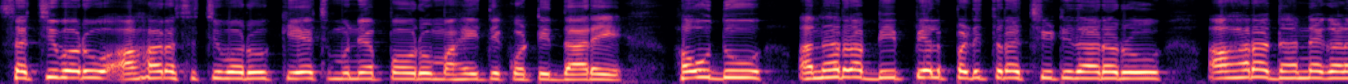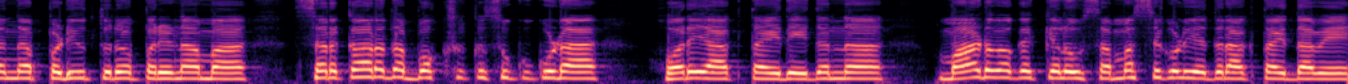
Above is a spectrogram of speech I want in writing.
ಸಚಿವರು, ಆಹಾರ ಸಚಿವರು ಕೆ ಎಚ್ ಮುನಿಯಪ್ಪ ಅವರು ಮಾಹಿತಿ ಕೊಟ್ಟಿದ್ದಾರೆ. ಹೌದು, ಅನರ್ಹ ಬಿ ಪಿ ಎಲ್ ಪಡಿತರ ಚೀಟಿದಾರರು ಆಹಾರ ಧಾನ್ಯಗಳನ್ನು ಪಡೆಯುತ್ತಿರುವ ಪರಿಣಾಮ ಸರ್ಕಾರದ ಬೊಕ್ಕಸಕ್ಕೂ ಕೂಡ ಹೊರೆಯಾಗ್ತಾ ಇದೆ. ಇದನ್ನು ಮಾಡುವಾಗ ಕೆಲವು ಸಮಸ್ಯೆಗಳು ಎದುರಾಗ್ತಾ ಇದ್ದಾವೆ.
